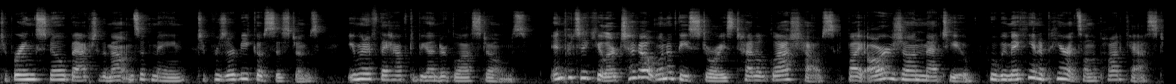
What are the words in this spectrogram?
to bring snow back to the mountains of Maine, to preserve ecosystems, even if they have to be under glass domes. In particular, check out one of these stories titled Glass House by R. Jean Mathieu, who will be making an appearance on the podcast.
